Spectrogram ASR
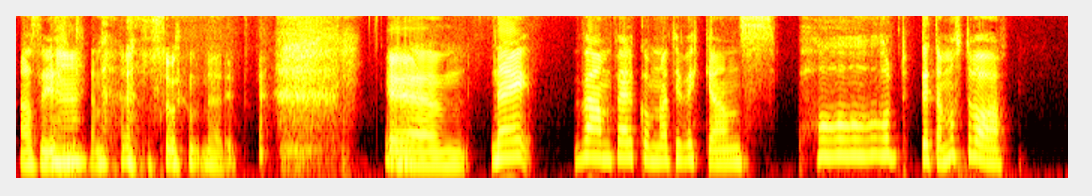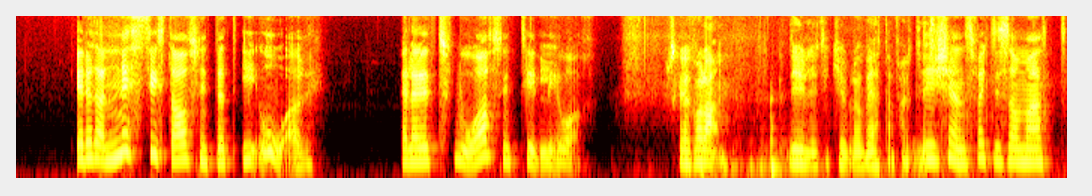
Alltså egentligen, så onödigt. Ehm, nej, varmt välkomna till veckans podd. Detta måste vara, är detta näst sista avsnittet i år? Eller är det två avsnitt till i år? Ska jag kolla? Det är lite kul att veta faktiskt. Det känns faktiskt som att,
